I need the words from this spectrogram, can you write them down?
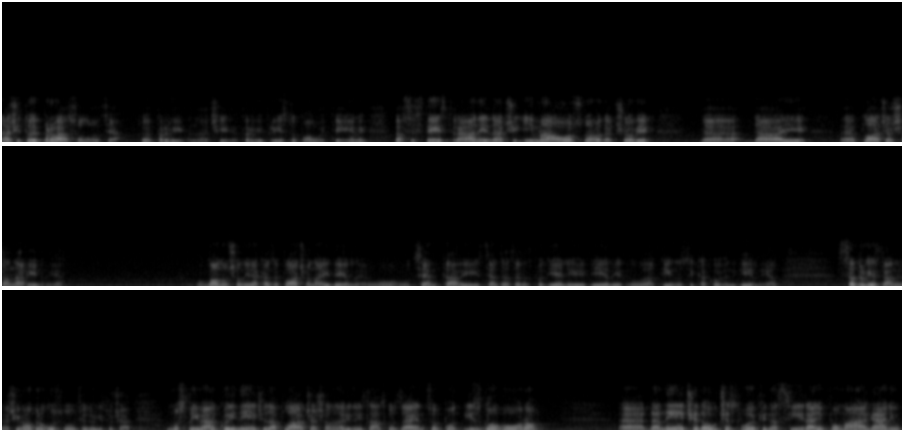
Znači, to je prva solucija, to je prvi, znači, prvi pristup ovoj temi, da se s te strane, znači, ima osnova da čovjek e, daje, e, plaća članarinu, jel? Uglavnom članina kad se plaća, ona ide u, u centar i centar se raspodjeljuje i dijeli u aktivnosti kako oni dijeli, jel? Sa druge strane, znači imamo drugu soluciju, drugi slučaj. Musliman koji neće da plaća članarinu islamskom zajednicom pod izgovorom e, da neće da učestvuje u finansiranju, pomaganju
